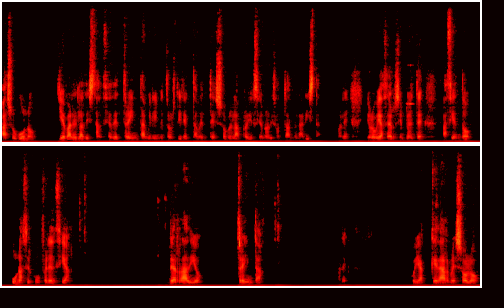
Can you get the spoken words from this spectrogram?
a sub 1 llevaré la distancia de 30 milímetros directamente sobre la proyección horizontal de la arista. ¿vale? Yo lo voy a hacer simplemente haciendo una circunferencia de radio 30. Voy a quedarme solo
